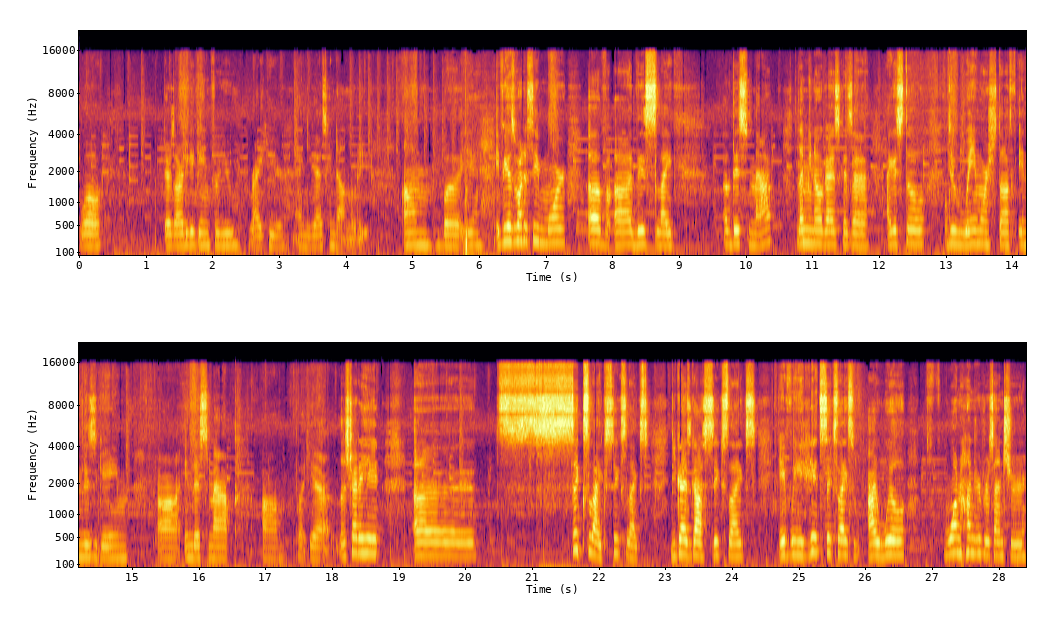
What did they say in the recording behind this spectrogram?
well, there's already a game for you right here, and you guys can download it. Um, but yeah, if you guys want to see more of uh this like of this map, let me know guys, cause uh I can still do way more stuff in this game, uh in this map. Um, but yeah, let's try to hit uh six likes, six likes. You guys got six likes. If we hit six likes, I will 100% sure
